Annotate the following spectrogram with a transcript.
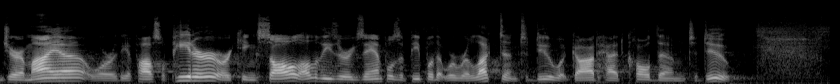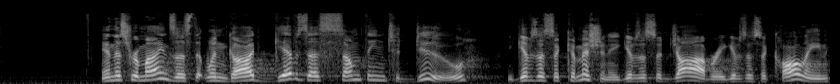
Jeremiah or the Apostle Peter or King Saul. All of these are examples of people that were reluctant to do what God had called them to do. And this reminds us that when God gives us something to do, He gives us a commission, He gives us a job, or He gives us a calling,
